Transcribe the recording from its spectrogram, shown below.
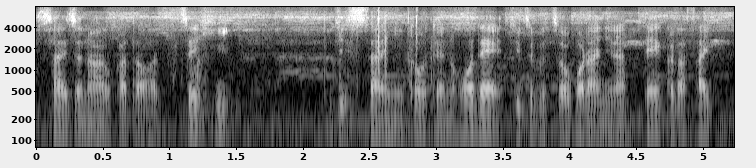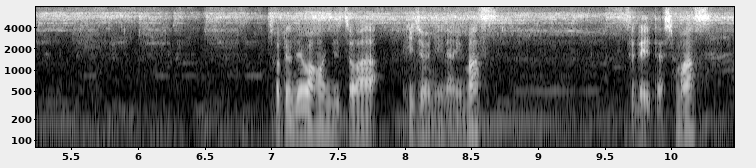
サイズの合う方はぜひ実際に当店の方で実物をご覧になってください。それでは本日は以上になります。失礼いたします。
